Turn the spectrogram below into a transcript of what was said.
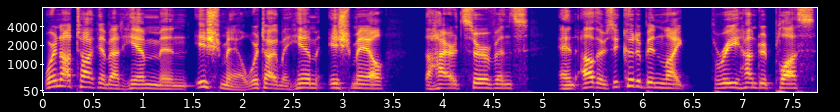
We're not talking about him and Ishmael. We're talking about him, Ishmael, the hired servants, and others. It could have been like 300 plus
